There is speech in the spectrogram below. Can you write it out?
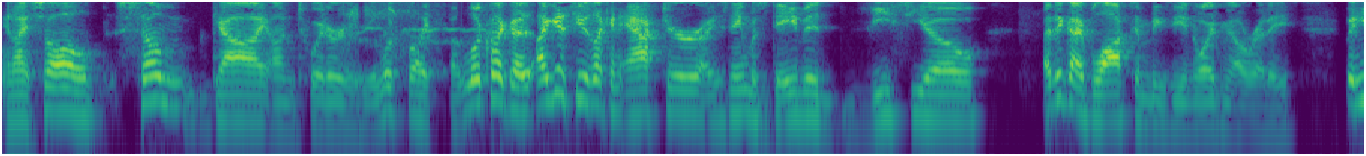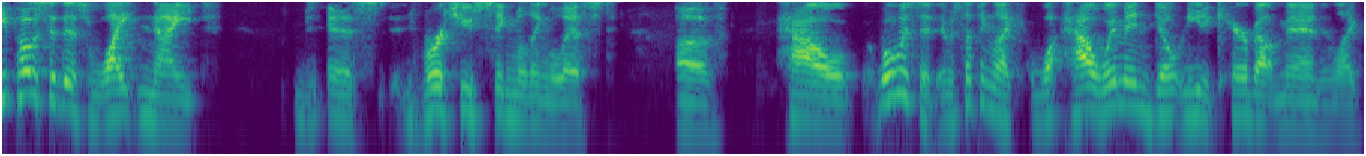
and I saw some guy on Twitter. He looked like looked like a. I guess he was like an actor. His name was David Vicio. I think I blocked him because he annoyed me already. but he posted this white knight uh, virtue signaling list of how what was it? It was something like how women don't need to care about men, and like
